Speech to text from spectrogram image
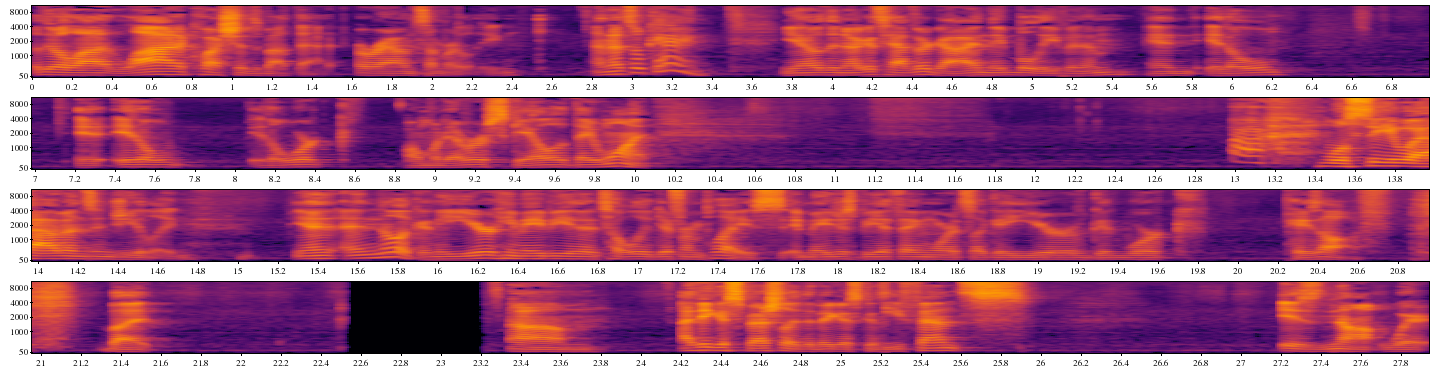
There are a lot, a lot of questions about that around summer league, and that's okay. You know, the Nuggets have their guy and they believe in him, and it'll it, it'll it'll work on whatever scale that they want. Uh, we'll see what happens in G League. And, and look, in a year, he may be in a totally different place. It may just be a thing where it's like a year of good work pays off. But um, I think especially the biggest defense is not where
